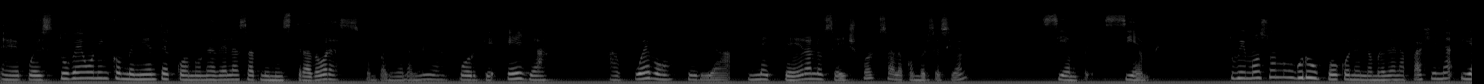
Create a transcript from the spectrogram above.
Eh, pues tuve un inconveniente con una de las administradoras, compañera mía, porque ella a huevo quería meter a los H-Words a la conversación. Siempre, siempre. Tuvimos un grupo con el nombre de la página y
